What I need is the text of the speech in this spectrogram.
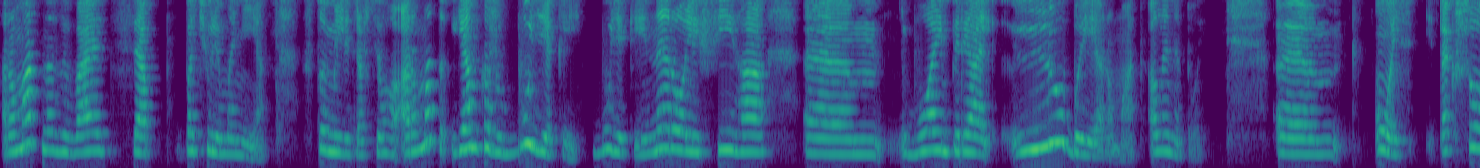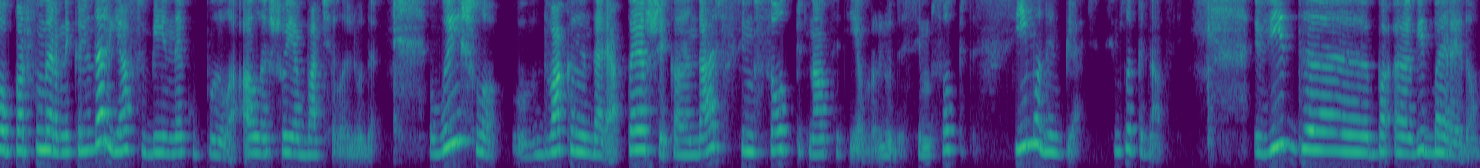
Аромат називається Пачулі Манія. 100 мл цього аромату. Я вам кажу, будь-який, будь-який, не ролі, фіга, ем, Буа Імперіаль, любий аромат, але не той. Ем, Ось, так що парфумерний календар я собі не купила, але що я бачила, люди? Вийшло два календаря. Перший календар 715 євро. Люди, 715, 715, 715. Від, е, е, від Байредо.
